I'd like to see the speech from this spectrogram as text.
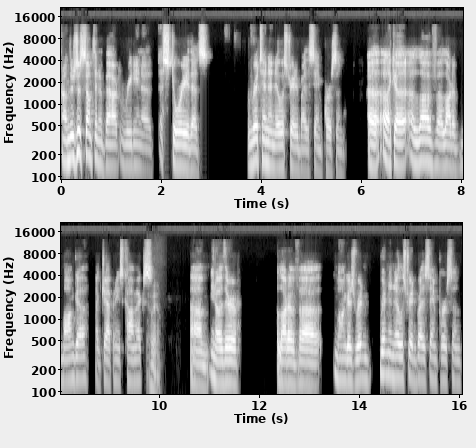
um, there's just something about reading a, a, story that's written and illustrated by the same person uh, like a, I love a lot of manga like japanese comics. Oh, yeah. um, you know there are a lot of uh, mangas written written and illustrated by the same person.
